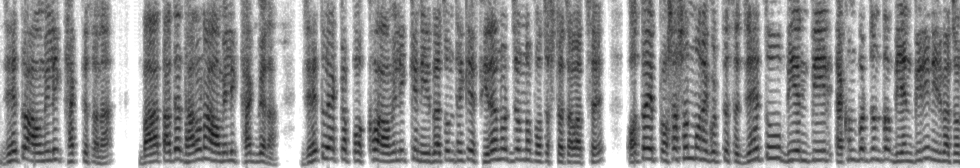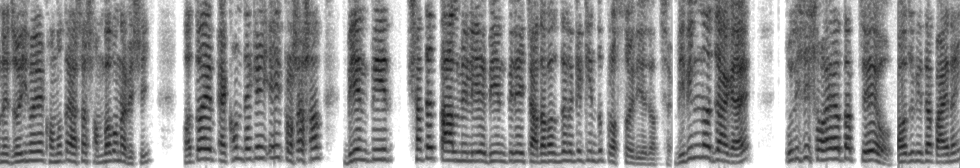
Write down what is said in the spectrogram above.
যেহেতু আওয়ামী লীগ থাকতেছে না বা তাদের ধারণা আওয়ামী লীগ থাকবে না, যেহেতু একটা পক্ষ আওয়ামী লীগকে নির্বাচন থেকে ফিরানোর জন্য প্রচেষ্টা চালাচ্ছে, অতএব প্রশাসন মনে করতেছে যেহেতু বিএনপির, এখন পর্যন্ত বিএনপিরই নির্বাচনে জয়ী হয়ে ক্ষমতায় আসার সম্ভাবনা বেশি অতএব এখন থেকেই এই প্রশাসন বিএনপির সাথে তাল মিলিয়ে বিএনপির এই চাঁদাবাজদেরকে কিন্তু প্রশ্রয় দিয়ে যাচ্ছে। বিভিন্ন জায়গায় পুলিশি সহায়তা চেয়েও সহযোগিতা পায় নাই।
